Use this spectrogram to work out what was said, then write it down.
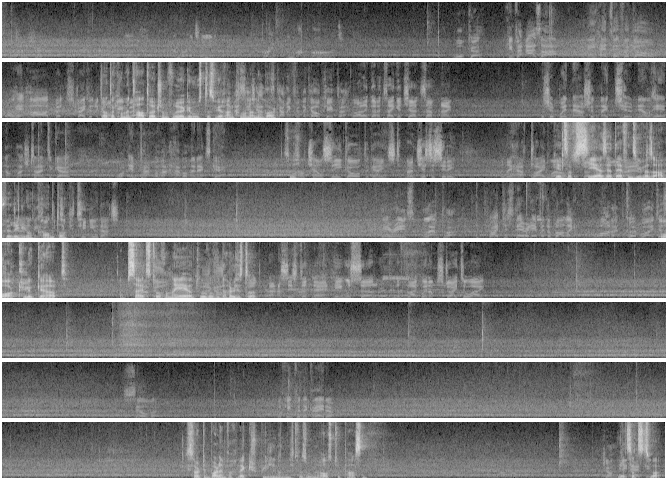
Da hat der Kommentator jetzt schon früher gewusst, dass wir rankommen an den Ball. So, ich gehe jetzt auf sehr, sehr defensiv, also Abwehrregel und Konter. Boah, Glück gehabt. Abseits-Tor von hey, Arturo Vidal ist dort. For Negredo. Ich sollte den Ball einfach wegspielen und nicht versuchen rauszupassen. Jetzt hat es zwar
